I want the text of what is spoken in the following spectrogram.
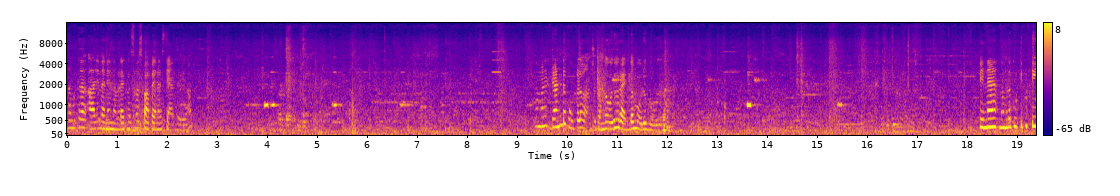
നമുക്ക് ആദ്യം തന്നെ നമ്മുടെ ക്രിസ്മസ് പാപ്പേനെ സ്കാൻ ചെയ്യാം. നമ്മൾ രണ്ട് പൂക്കൾ വാങ്ങിച്ചിട്ടുണ്ട്. ഒരു റെഡും ഒരു ഗോൾഡും. പിന്നെ നമ്മുടെ കുട്ടി കുട്ടി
